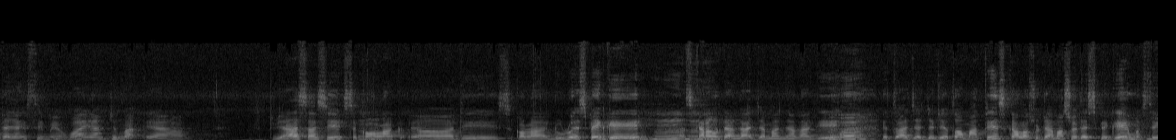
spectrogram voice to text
ada yang istimewa ya cuma ya biasa sih sekolah eh, di sekolah dulu SPG Nah, sekarang udah nggak zamannya lagi. Itu aja. Jadi otomatis kalau sudah masuk di SPG mesti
